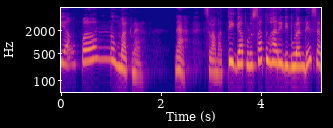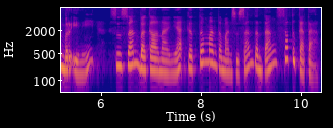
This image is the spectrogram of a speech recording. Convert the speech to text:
yang penuh makna. Nah, selama 31 hari di bulan Desember ini, Susan bakal nanya ke teman-teman Susan tentang satu kata.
